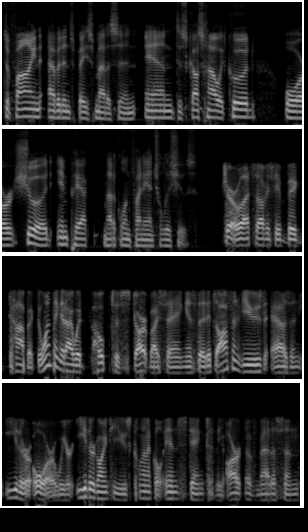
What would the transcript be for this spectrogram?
define evidence based medicine and discuss how it could or should impact medical and financial issues. Sure. Well, that's obviously a big topic. The one thing that I would hope to start by saying is that it's often viewed as an either or. We are either going to use clinical instinct, the art of medicine,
